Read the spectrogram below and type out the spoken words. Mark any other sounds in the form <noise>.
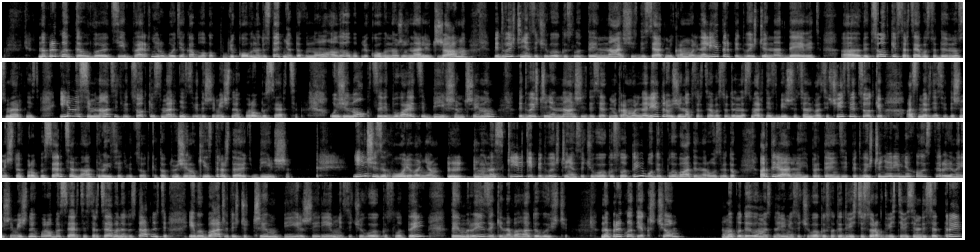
Наприклад, в цій верхній роботі, яка була опублікована достатньо давно, але опублікована в журналі JAMA, підвищення сечової кислоти на 60 мікромоль на літр підвищує на 9% е, серцево-судинну смертність і на 17% смертність від ішемічної хвороби серця. У жінок це відбувається більшим чином. Підвищення на 60 мікромоль на літр, у жінок серцево-судинна смертність збільшується на 26%, а смертність від ішемічної хвороби серця на 30%. 30%. Тобто жінки страждають більше. Інші захворювання, <clears throat> наскільки підвищення сечової кислоти буде впливати на розвиток артеріальної гіпертензії, підвищення рівня холестерину, ішемічної хвороби серця, серцевої недостатності, і ви бачите, що чим більше рівні сечової кислоти, тим ризики набагато вищі. Наприклад, якщо ми подивимось на рівні сечової кислоти 240-283,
